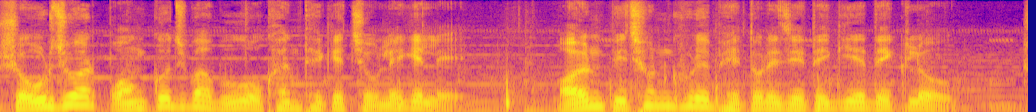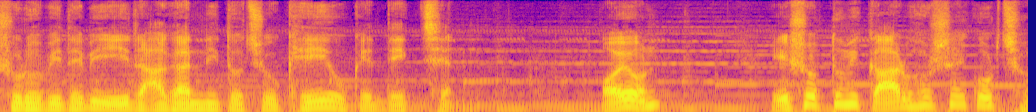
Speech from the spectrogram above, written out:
সৌর্য আর পঙ্কজবাবু ওখান থেকে চলে গেলে অয়ন পিছন ঘুরে ভেতরে যেতে গিয়ে দেখল সুরভি দেবী রাগান্বিত চোখে ওকে দেখছেন। অয়ন, এসব তুমি কার ভরসায় করছ?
